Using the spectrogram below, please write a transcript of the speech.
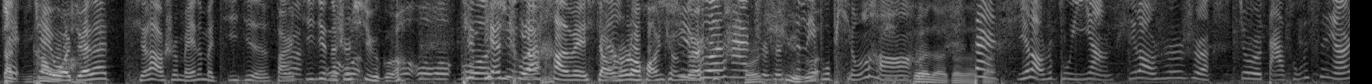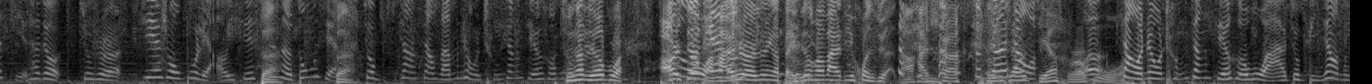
这这我啊觉得齐老师没那么激进，反正激进的我我是旭哥，我我我 天天出来旭捍卫小时候的皇城根儿。旭哥他不只是心里不平衡。对对对对，但是齐老师不一样，齐老师是就是打从心眼儿起，他就就是接受不了一些新的东西，对就像像咱们这种城乡结合部城乡结合部，而且我还是那个北京和外地混血的，还是 像城像我乡结合呃部，像我这种城乡结合部啊，就比较能，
